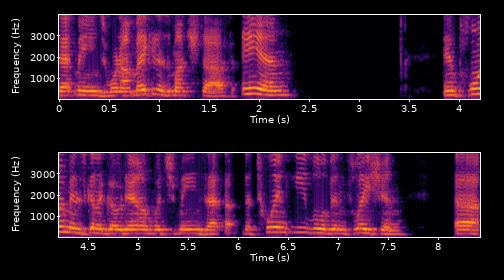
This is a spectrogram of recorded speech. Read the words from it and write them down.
that means we're not making as much stuff and employment is going to go down, which means that uh, the twin evil of inflation, uh,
